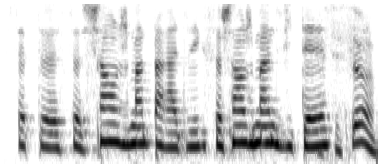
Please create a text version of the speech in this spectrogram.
cette, euh, ce changement de paradigme, ce changement de vitesse. C'est ça.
